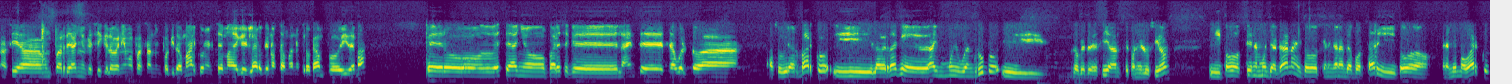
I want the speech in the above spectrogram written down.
Hacía un par de años que sí, que lo veníamos pasando un poquito mal con el tema de que, claro, que no estamos en nuestro campo y demás. Pero este año parece que la gente se ha vuelto a, subir al barco y la verdad que hay muy buen grupo y lo que te decía antes, con ilusión y todos tienen muchas ganas y todos tienen ganas de aportar y todos en el mismo barco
